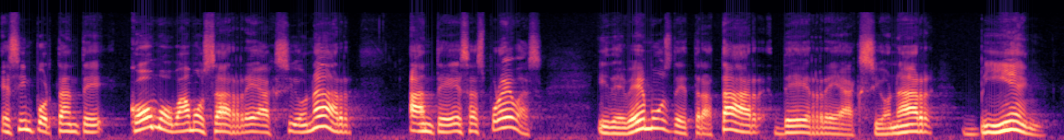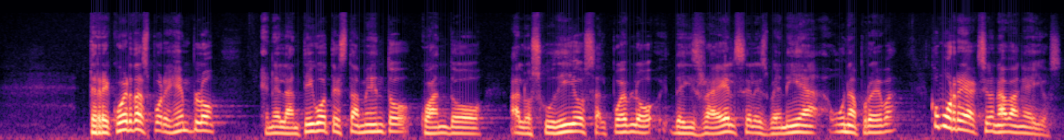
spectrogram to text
es importante cómo vamos a reaccionar ante esas pruebas y debemos de tratar de reaccionar bien. ¿Te recuerdas, por ejemplo, en el Antiguo Testamento cuando a los judíos, al pueblo de Israel se les venía una prueba? ¿Cómo reaccionaban ellos?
